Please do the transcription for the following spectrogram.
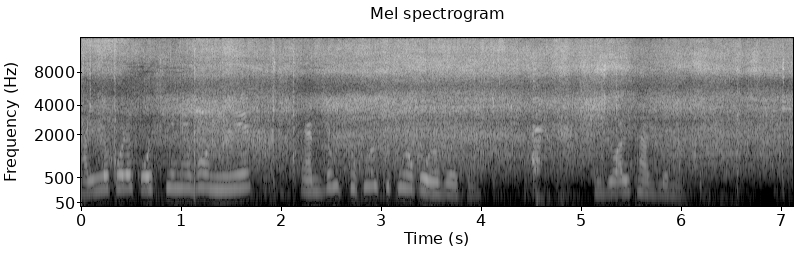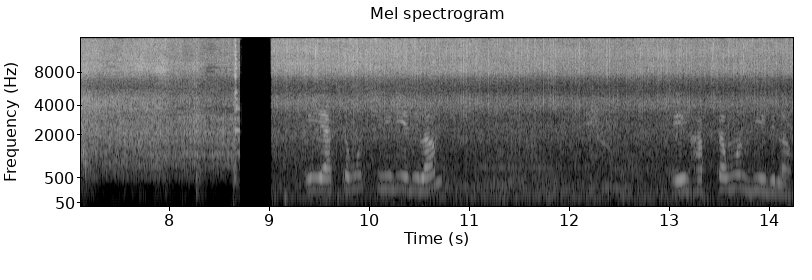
ভালো করে কষিয়ে নেব, নিয়ে একদম শুকনো শুকনো করব এটা। জল থাকবে না। এই এক চামচ চিনি দিয়ে দিলাম। এই হাফ চামচ দিয়ে দিলাম।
